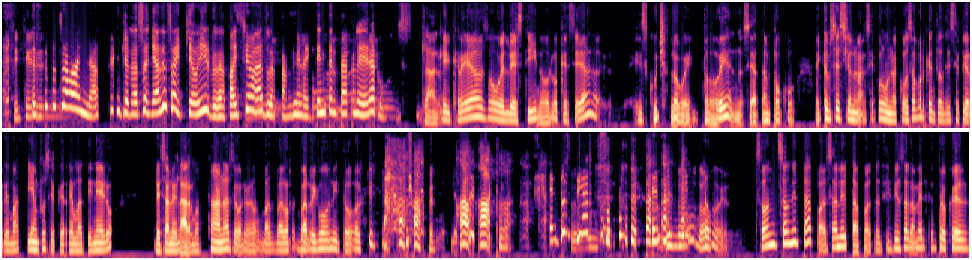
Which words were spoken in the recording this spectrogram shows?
Así que Es que esa es la vaina, que las señales hay que oírlas, hay que verlas sí, también, hay que intentar leer Claro. que creas o el destino, lo que sea, escúchalo, güey, todo bien. O sea, tampoco hay que obsesionarse con una cosa porque entonces se pierde más tiempo, se pierde más dinero, le salen Claro. más canas, se vuelve más bar- barrigón y todo. Eso es cierto. No, no, güey. Son, son etapas, son etapas. Así que solamente toca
